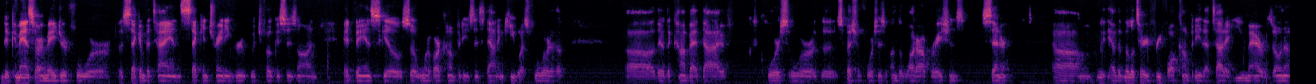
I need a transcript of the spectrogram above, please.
the command sergeant major for the Second Battalion Second Training Group, which focuses on advanced skills. So one of our companies is down in Key West, Florida. Uh, they're the Combat Dive Course or the Special Forces Underwater Operations Center. Um, we have the Military Free Fall Company that's out at Yuma, Arizona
